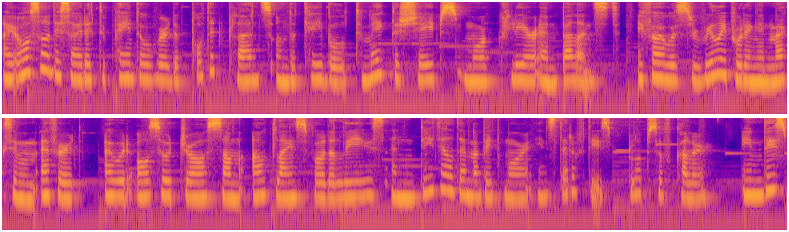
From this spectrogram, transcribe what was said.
I also decided to paint over the potted plants on the table to make the shapes more clear and balanced. If I was really putting in maximum effort, I would also draw some outlines for the leaves and detail them a bit more instead of these blobs of color. In this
